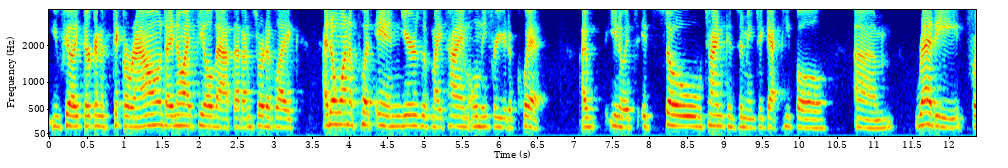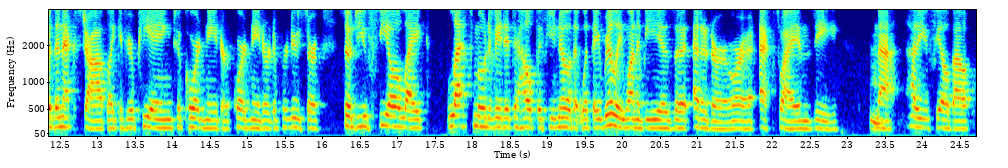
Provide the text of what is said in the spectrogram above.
you feel like they're going to stick around i know i feel that that i'm sort of like i don't want to put in years of my time only for you to quit i you know it's it's so time consuming to get people um, ready for the next job like if you're paing to coordinator coordinator to producer so do you feel like less motivated to help if you know that what they really want to be is an editor or x y and z hmm. matt how do you feel about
